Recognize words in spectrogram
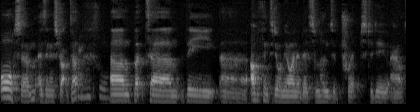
awesome as an instructor. Um, but um, the uh, other thing to do on the island, there's loads of trips to do out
